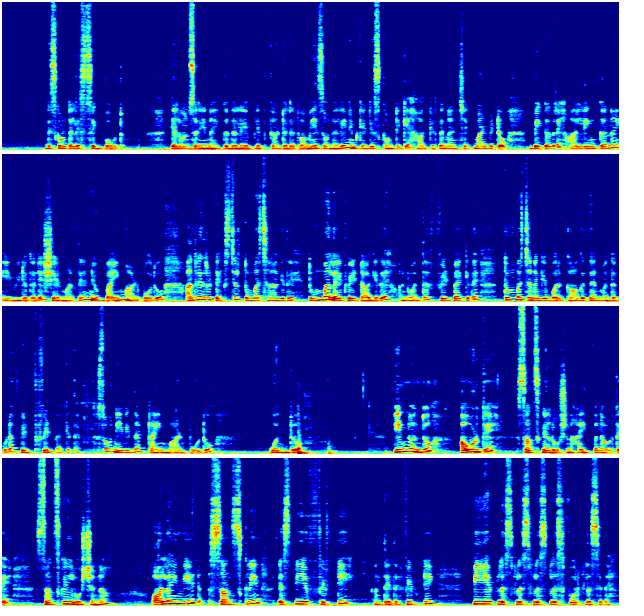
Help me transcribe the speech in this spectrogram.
ಡಿಸ್ಕೌಂಟಲ್ಲಿ ಸಿಗ್ಬೋದು ಕೆಲವೊಂದು ಸರಿ ನೈಕದಲ್ಲಿ ಫ್ಲಿಪ್ಕಾರ್ಟಲ್ಲಿ ಅಥವಾ ಅಮೆಝಾನಲ್ಲಿ ನಿಮಗೆ ಡಿಸ್ಕೌಂಟಿಗೆ ಹಾಕಿರ್ತಾರೆ. ನಾನು ಚೆಕ್ ಮಾಡಿಬಿಟ್ಟು ಬೇಕಾದರೆ ಆ ಲಿಂಕನ್ನು ಈ ವಿಡಿಯೋದಲ್ಲಿ ಶೇರ್ ಮಾಡ್ತೀನಿ. ನೀವು ಬೈ ಮಾಡ್ಬೋದು. ಅಂದರೆ ಇದರ ಟೆಕ್ಸ್ಚರ್ ತುಂಬ ಚೆನ್ನಾಗಿದೆ, ತುಂಬ ಲೈಟ್ ವೆಯ್ಟ್ ಆಗಿದೆ ಅನ್ನುವಂಥ ಫೀಡ್ಬ್ಯಾಕ್ ಇದೆ. ತುಂಬ ಚೆನ್ನಾಗಿ ವರ್ಕ್ ಆಗುತ್ತೆ ಅನ್ನುವಂಥ ಕೂಡ ಫೀಡ್ ಫೀಡ್ಬ್ಯಾಕ್ ಇದೆ. ಸೊ ನೀವು ಇದನ್ನ ಟ್ರೈ ಮಾಡ್ಬೋದು. ಒಂದು, ಇನ್ನೊಂದು ಅವ್ರದ್ದೇ ಸನ್ಸ್ಕ್ರೀನ್ ಲೋಷನ್ ಹೈಪನ್ ಅವ್ರದ್ದೇ sunscreen lotion all I need sunscreen S P F fifty ಅಂತ ಇದೆ. Fifty P A plus plus plus plus four plus ಇದೆ.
